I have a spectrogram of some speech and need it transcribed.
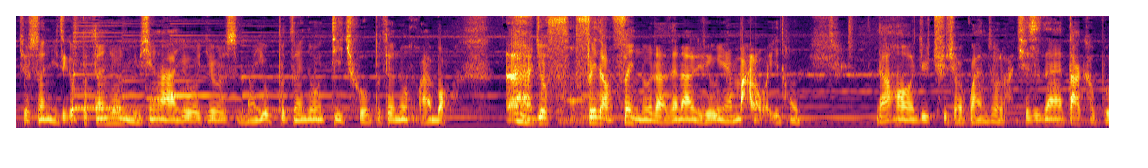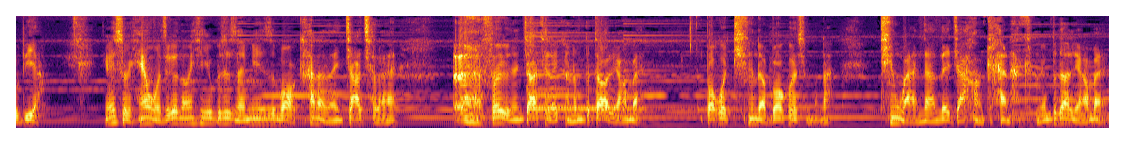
就说你这个不尊重女性啊，又又什么又不尊重地球，不尊重环保，就非常愤怒的在那里留言骂了我一通，然后就取消关注了。其实咱大可不必啊，因为首先我这个东西又不是人民日报，看的人加起来，所有人加起来可能不到两百。包括听的，包括什么呢？听完的再加上看的，可能不到两百。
